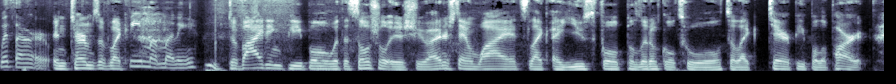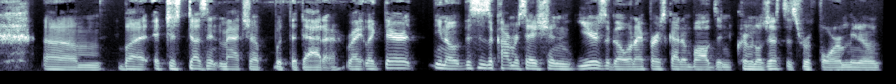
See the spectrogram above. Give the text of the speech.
with our in terms of like FEMA money dividing people with a social issue. I understand why it's like a useful political tool to like tear people apart, um, but it just doesn't match up with the data, right? Like there, you know, this is a conversation years ago when I first got involved in criminal justice reform. You know,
